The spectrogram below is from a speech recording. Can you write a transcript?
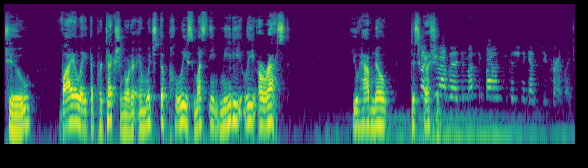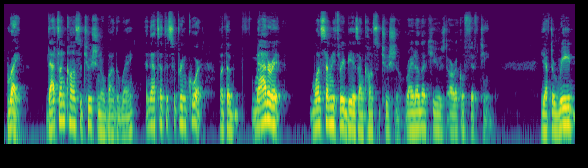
to violate the protection order in which the police must immediately arrest. You have no discretion. But you have a domestic violence petition against you currently. Right. That's unconstitutional, by the way, and that's at the Supreme Court. But the matter at 173B is unconstitutional. Right of the accused, Article 15. You have to read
